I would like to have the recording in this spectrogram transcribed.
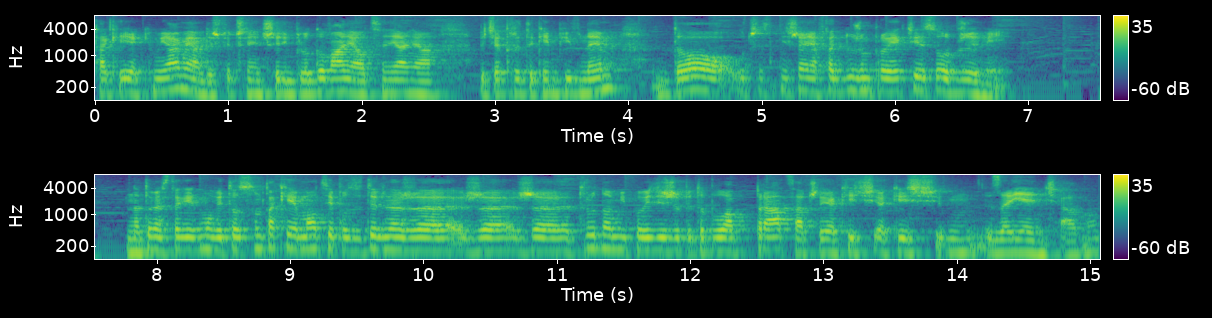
takiej, jakim ja miałem doświadczenie, czyli blogowania, oceniania, bycia krytykiem piwnym, do uczestniczenia w tak dużym projekcie jest olbrzymi. Natomiast tak jak mówię, to są takie emocje pozytywne, że, że, że trudno mi powiedzieć, żeby to była praca czy jakieś, jakieś mm, zajęcia. No,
